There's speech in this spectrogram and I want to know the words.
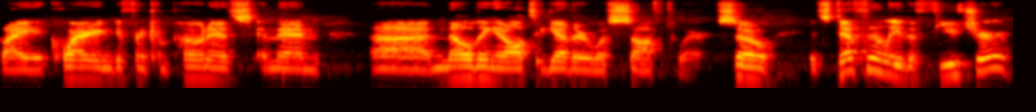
by acquiring different components and then uh, melding it all together with software. So it's definitely the future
